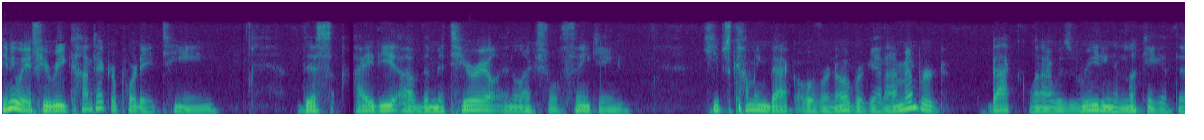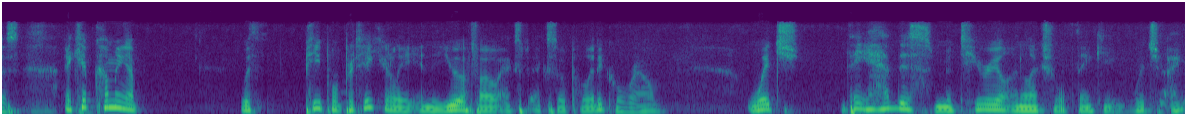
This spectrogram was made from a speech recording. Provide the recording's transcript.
Anyway, if you read Contact Report 18, this idea of the material intellectual thinking keeps coming back over and over again. I remember back when I was reading and looking at this, I kept coming up with people, particularly in the UFO ex- exopolitical realm, which they had this material intellectual thinking, which I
